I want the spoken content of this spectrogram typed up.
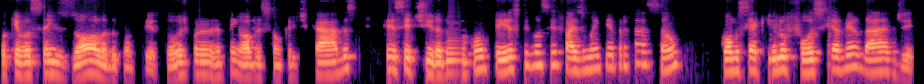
porque você isola do contexto. Hoje, por exemplo, tem obras que são criticadas, que você tira do contexto e você faz uma interpretação como se aquilo fosse a verdade. O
